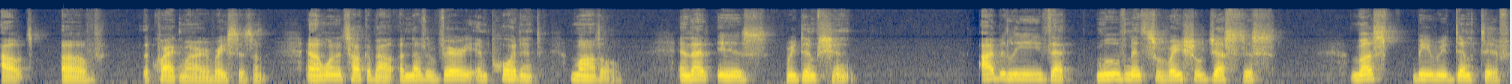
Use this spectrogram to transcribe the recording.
out of the quagmire of racism. And I want to talk about another very important model and that is redemption. I believe that movements for racial justice must be redemptive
